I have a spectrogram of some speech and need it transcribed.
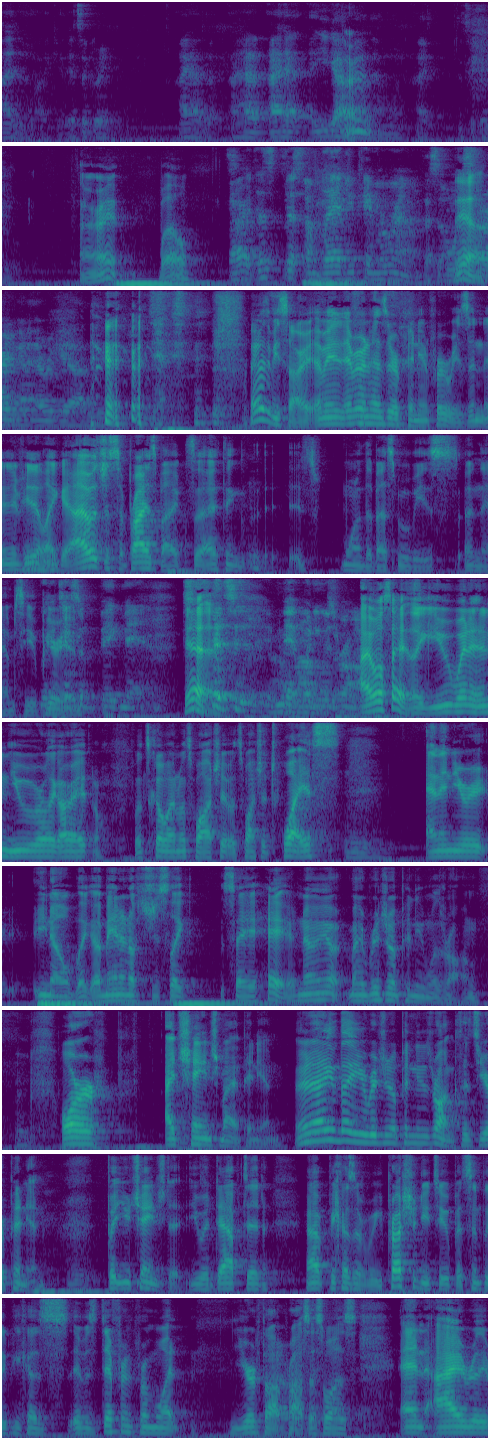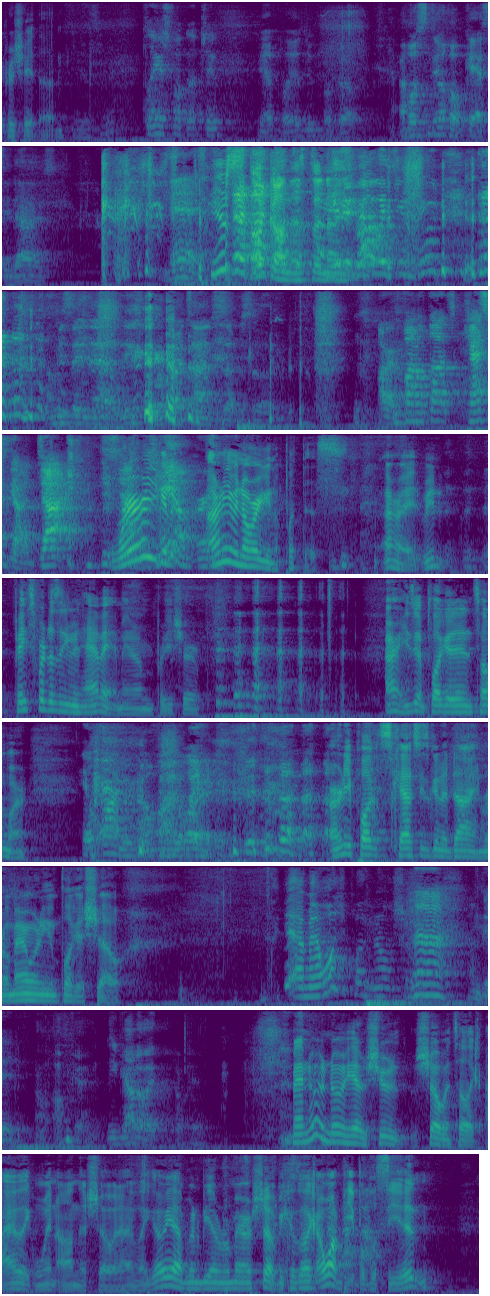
I do like it. It's a great movie. I had it. I had I had you got me on that one. I, it's a good movie. All right. Well. All right. That's, that's. I'm glad you came around. That's the only Yeah. sorry you're gonna ever get out of me. I don't have to be sorry. I mean, everyone has their opinion for a reason, and if you didn't mm-hmm. like it, I was just surprised by it because I think it's one of the best movies in the MCU. It takes a Period. big man. Yeah. to admit when he was wrong. I will say, like, you went in, you were like, "All right, let's go in, let's watch it, let's watch it twice," mm-hmm. and then you're, you know, like a man enough to just like say, "Hey, no, you know, my original opinion was wrong," mm-hmm. or I changed my opinion. And not even that your original opinion is wrong because it's your opinion, but you changed it. You adapted not because of we pressured you to, but simply because it was different from what your thought process was, and I really appreciate that. Players fuck up too. yeah, players do fuck up. I hope, still hope Cassie dies. Man. You're stuck on this What's tonight. wrong with you, dude? I'll be saying that at least four or five times this episode. All right. Final thoughts. Cassie gotta die. Where are you gonna? Ernie. I don't even know where you're gonna put this. All right, we, Phase Four doesn't even have Ant Man. I'm pretty sure. All right, he's gonna plug it in somewhere. He'll find it. He'll find a way. Ernie plugs Cassie's gonna die, and Romero won't even plug his show. Yeah, man. Why don't you plug your own show? Nah, I'm good. Oh, okay. You gotta like. Okay. Man, no one knew he had a shoot, show until like I like went on the show, and I'm like, oh yeah, I'm gonna be on Romero's show because like I want people to see it.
